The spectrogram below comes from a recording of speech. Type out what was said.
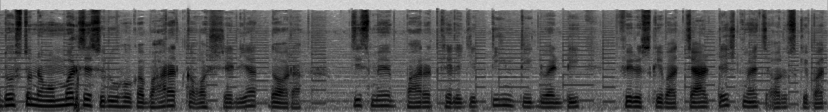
दोस्तों, नवंबर से शुरू होगा भारत का ऑस्ट्रेलिया दौरा। जिसमें भारत खेलेगी तीन टी ट्वेंटी फिर उसके बाद चार टेस्ट मैच और उसके बाद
